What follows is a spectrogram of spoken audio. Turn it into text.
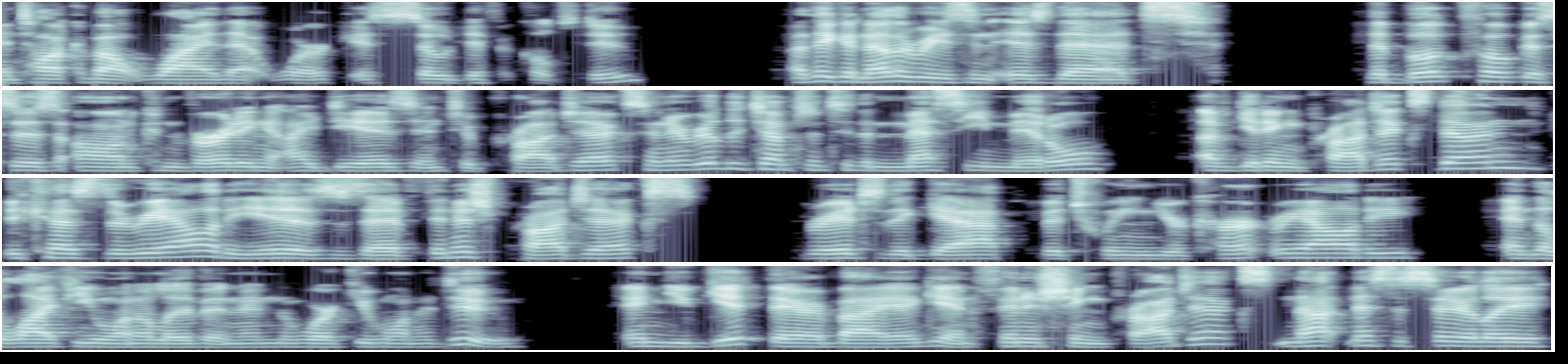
and talk about why that work is so difficult to do. I think another reason is that the book focuses on converting ideas into projects and it really jumps into the messy middle of getting projects done because the reality is, is that finished projects bridge the gap between your current reality and the life you want to live in and the work you want to do. And you get there by, again, finishing projects, not necessarily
